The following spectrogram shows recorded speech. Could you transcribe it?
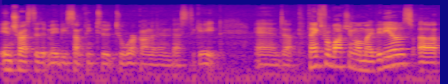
interested, it may be something to, to work on and investigate. And uh, thanks for watching all my videos. Uh,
